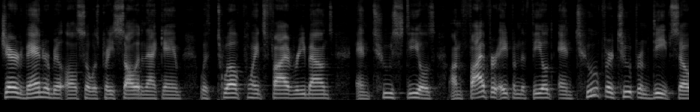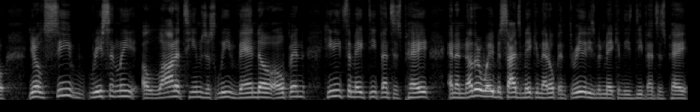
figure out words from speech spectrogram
Jared Vanderbilt also was pretty solid in that game with 12 points, five rebounds, and two steals on five for eight from the field and two for two from deep. So you'll see recently a lot of teams just leave Vando open. He needs to make defenses pay. And another way besides making that open three that he's been making these defenses pay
